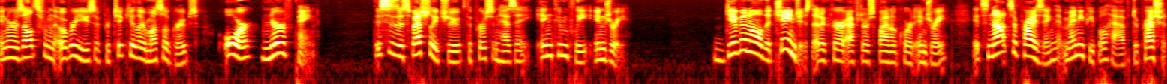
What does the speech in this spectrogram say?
and results from the overuse of particular muscle groups or nerve pain. This is especially true if the person has an incomplete injury. Given all the changes that occur after a spinal cord injury, it's not surprising that many people have depression.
